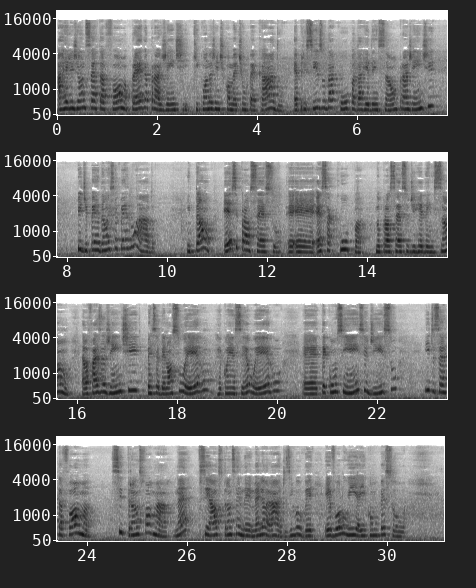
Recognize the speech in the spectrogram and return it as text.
a religião, de certa forma, prega para a gente que quando a gente comete um pecado, é preciso da culpa, da redenção, para a gente pedir perdão e ser perdoado. Então, esse processo, é, é, essa culpa no processo de redenção, ela faz a gente perceber nosso erro, reconhecer o erro, é, ter consciência disso e, de certa forma, se transformar, né? Se autotranscender, melhorar, desenvolver, evoluir aí como pessoa.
